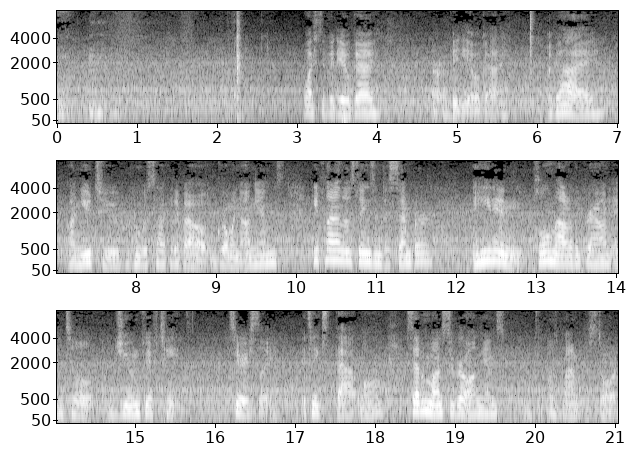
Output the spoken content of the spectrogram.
Watched a video guy, or a video guy, a guy on YouTube who was talking about growing onions. He planted those things in December, and he didn't pull them out of the ground until June 15th. Seriously, it takes that long. Seven months to grow onions. I was buying them at the store.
